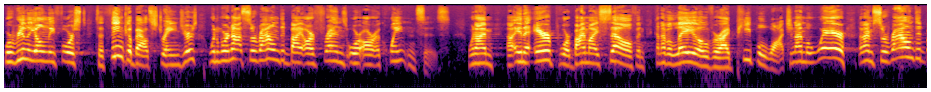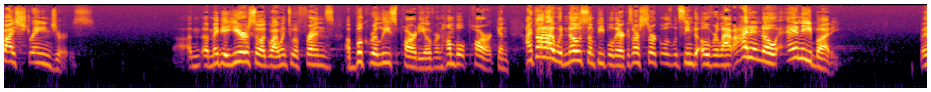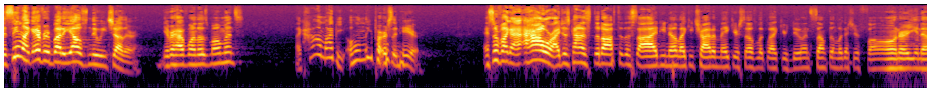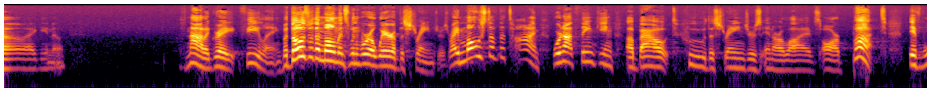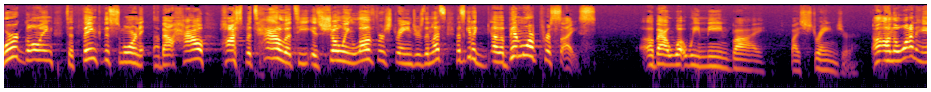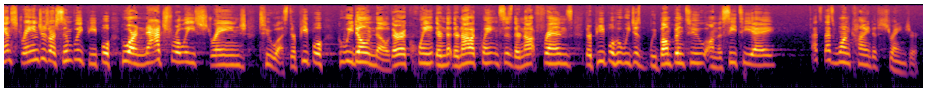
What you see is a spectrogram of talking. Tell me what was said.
We're really only forced to think about strangers when we're not surrounded by our friends or our acquaintances. When I'm uh, in an airport by myself and kind of have a layover, I people watch and I'm aware that I'm surrounded by strangers Um, uh, maybe a year or so ago, I went to a friend's a book release party over in Humboldt Park, and I thought I would know some people there because our circles would seem to overlap. I didn't know anybody, but it seemed like everybody else knew each other. You ever have one of those moments? Like, how am I the only person here? And so for like an hour, I just kind of stood off to the side, you know, like you try to make yourself look like you're doing something, look at your phone, or, you know, like, you know. Not a great feeling. But those are the moments when we're aware of the strangers, right? Most of the time, we're not thinking about who the strangers in our lives are. But if we're going to think this morning about how hospitality is showing love for strangers, then let's, let's get a, a bit more precise about what we mean by, by stranger. Uh, on the one hand, strangers are simply people who are naturally strange to us. They're people who we don't know. They're, acquaint- they're, they're not acquaintances. They're not friends. They're people who we just we bump into on the CTA. That's, that's one kind of stranger.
